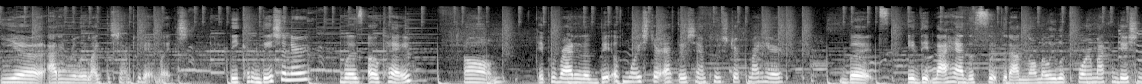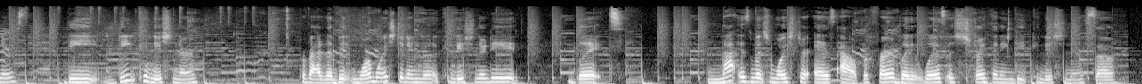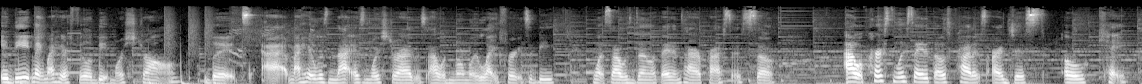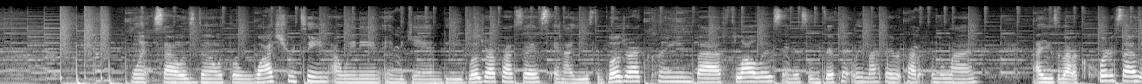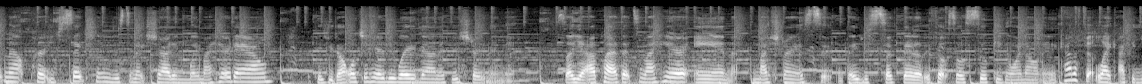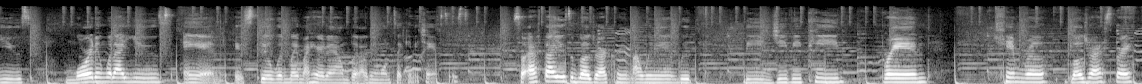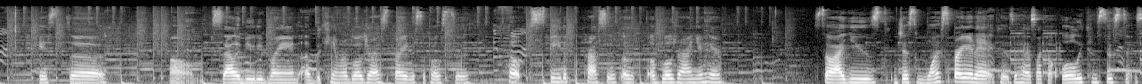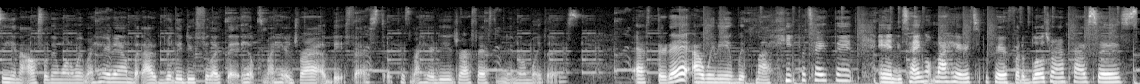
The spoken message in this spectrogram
yeah, I didn't really like the shampoo that much. The conditioner was okay. Um, it provided a bit of moisture after the shampoo stripped my hair, but it did not have the slip that I normally look for in my conditioners. The deep conditioner provided a bit more moisture than the conditioner did, but not as much moisture as I would prefer, but it was a strengthening deep conditioner. So it did make my hair feel a bit more strong, but I, my hair was not as moisturized as I would normally like for it to be once I was done with that entire process. So I would personally say that those products are just okay. Once I was done with the wash routine, I went in and began the blow dry process and I used the blow dry cream by Flawless and this was definitely my favorite product from the line. I used about a quarter size amount per each section just to make sure I didn't weigh my hair down because you don't want your hair to be weighed down if you're straightening it. So yeah, I applied that to my hair and my strands, they just sucked that up. It felt so silky going on and it kind of felt like I could use more than what I used and it still wouldn't weigh my hair down, but I didn't want to take any chances. So after I used the blow dry cream, I went in with the GVP brand Kenra blow dry spray. It's the um, Sally Beauty brand of the Kenra blow dry spray that's supposed to help speed up the process of, of blow drying your hair. So I used just one spray of that because it has like an oily consistency and I also didn't want to weigh my hair down, but I really do feel like that helps my hair dry a bit faster because my hair did dry faster than it normally does. After that, I went in with my heat protectant and detangled my hair to prepare for the blow drying process.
